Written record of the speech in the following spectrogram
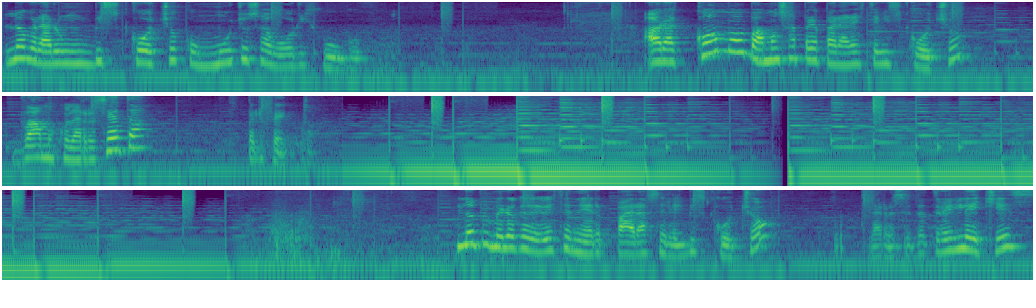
lograr un bizcocho con mucho sabor y jugo. Ahora, ¿cómo vamos a preparar este bizcocho? ¿Vamos con la receta? Perfecto. Lo primero que debes tener para hacer el bizcocho, la receta tres leches,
